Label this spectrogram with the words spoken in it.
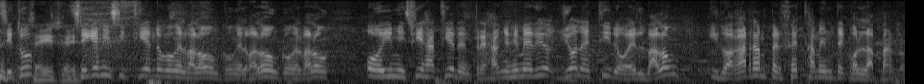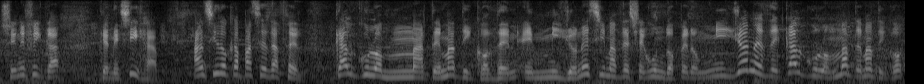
Si tú Sí, sí. sigues insistiendo con el balón, con el balón, con el balón, hoy mis hijas tienen tres años y medio, yo les tiro el balón y lo agarran perfectamente con las manos. Significa que mis hijas han sido capaces de hacer cálculos matemáticos en millonésimas de segundos, pero millones de cálculos matemáticos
